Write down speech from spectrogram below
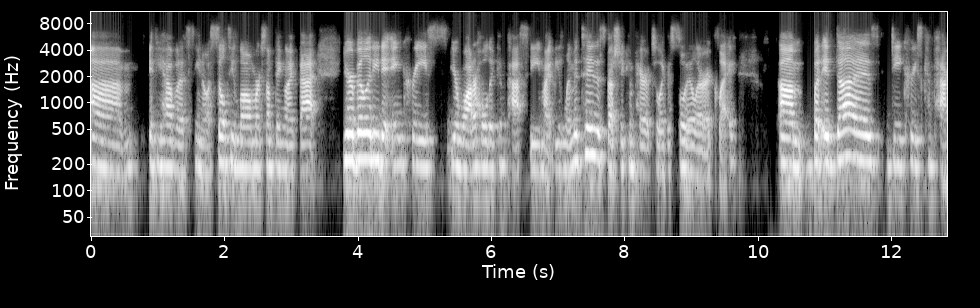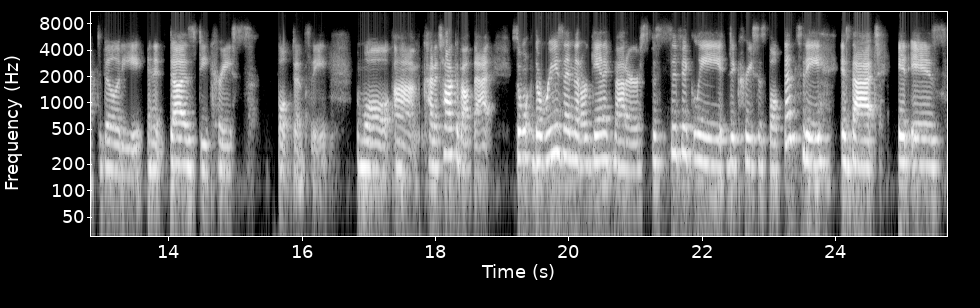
um, if you have a you know a silty loam or something like that, your ability to increase your water holding capacity might be limited, especially compared to like a soil or a clay. Um, but it does decrease compactability and it does decrease bulk density. And we'll um, kind of talk about that. So the reason that organic matter specifically decreases bulk density is that it is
